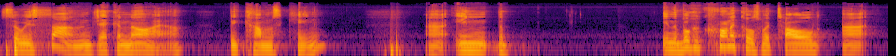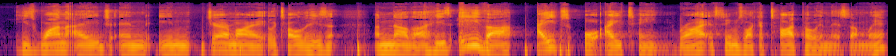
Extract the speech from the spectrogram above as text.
So his son, Jeconiah, becomes king. Uh, in the in the book of Chronicles, we're told uh, he's one age, and in Jeremiah, we're told he's another. He's either eight or eighteen, right? It seems like a typo in there somewhere.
